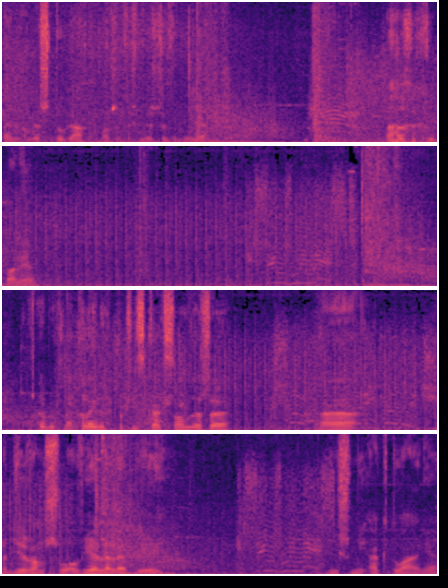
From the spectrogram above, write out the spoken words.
No i mamy sztuga, może coś mu jeszcze zrobimy. No, chyba nie. Aczkolwiek na kolejnych pociskach sądzę, że e, będzie wam szło o wiele lepiej niż mi aktualnie.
